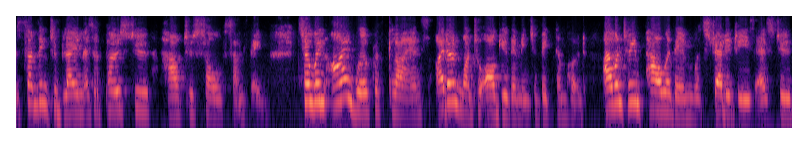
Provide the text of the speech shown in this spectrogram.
something to blame as opposed to how to solve something. So when I work with clients, I don't want to argue them into victimhood. I want to empower them with strategies as to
